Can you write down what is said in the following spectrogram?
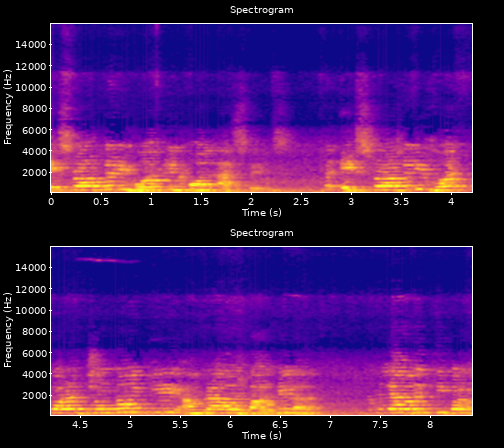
extraordinary work in all aspects extraordinary work করার জন্যই কি আমরা বাদ গেলাম তাহলে আমাদের কি করা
